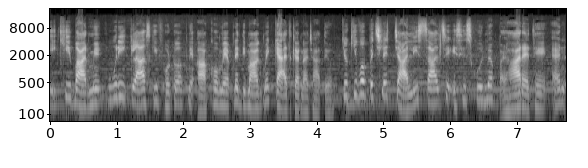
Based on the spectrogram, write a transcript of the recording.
एक ही बार में पूरी क्लास की फ़ोटो अपने आँखों में, अपने दिमाग में कैद करना चाहते हो। क्योंकि वो पिछले 40 साल से इसी स्कूल में पढ़ा रहे थे एंड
